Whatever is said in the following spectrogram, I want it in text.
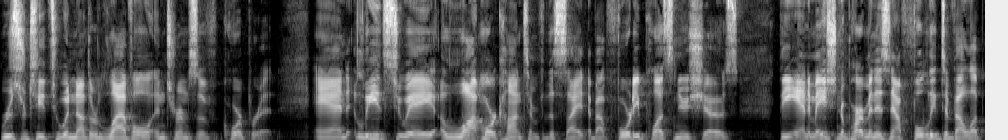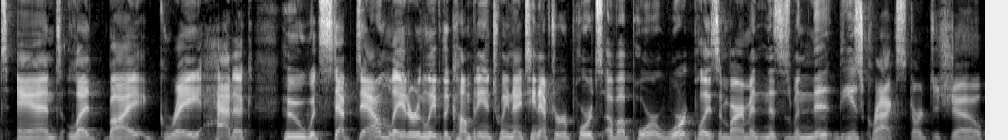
Rooster Teeth to another level in terms of corporate and leads to a, a lot more content for the site, about 40 plus new shows. The animation department is now fully developed and led by Gray Haddock, who would step down later and leave the company in 2019 after reports of a poor workplace environment. And this is when th- these cracks start to show.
